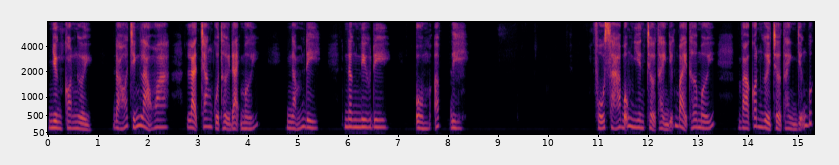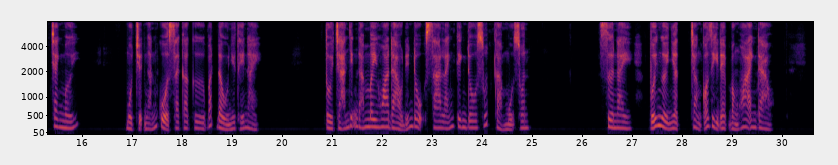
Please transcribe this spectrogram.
Nhưng con người, đó chính là hoa, là trăng của thời đại mới. Ngắm đi, nâng niu đi, ôm ấp đi. Phố xá bỗng nhiên trở thành những bài thơ mới và con người trở thành những bức tranh mới. Một chuyện ngắn của Saikaku bắt đầu như thế này. Tôi chán những đám mây hoa đào đến độ xa lánh kinh đô suốt cả mùa xuân. Xưa nay, với người Nhật chẳng có gì đẹp bằng hoa anh đào.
